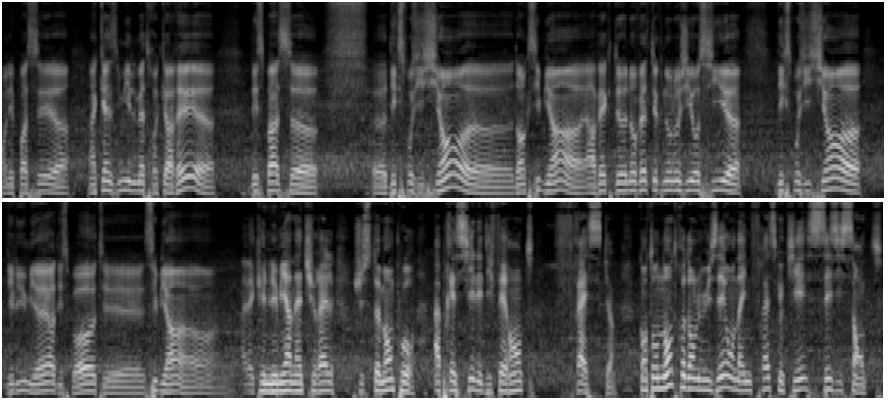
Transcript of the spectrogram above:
on est passé à 15 000 mètres carrés d'espace d'exposition. donc c'est bien, avec de nouvelles technologies aussi d'exposition des lumières, des spots, et c'est bien. Hein. Avec une lumière naturelle, justement, pour apprécier les différentes fresques. Quand on entre dans le musée, on a une fresque qui est saisissante.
